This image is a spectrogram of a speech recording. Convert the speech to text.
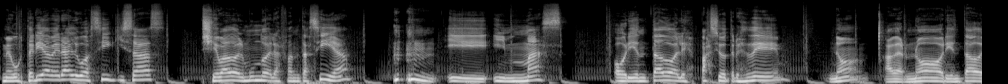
Me gustaría ver algo así quizás llevado al mundo de la fantasía y, más orientado al espacio 3D, ¿no? A ver, no orientado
